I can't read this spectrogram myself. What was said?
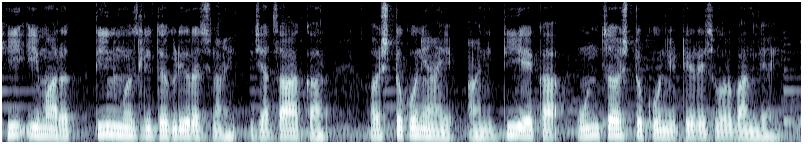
ही इमारत तीन मजली दगडी रचना आहे ज्याचा आकार अष्टकोनी आहे आणि ती एका उंच अष्टकोनी टेरेसवर बांधली आहे.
